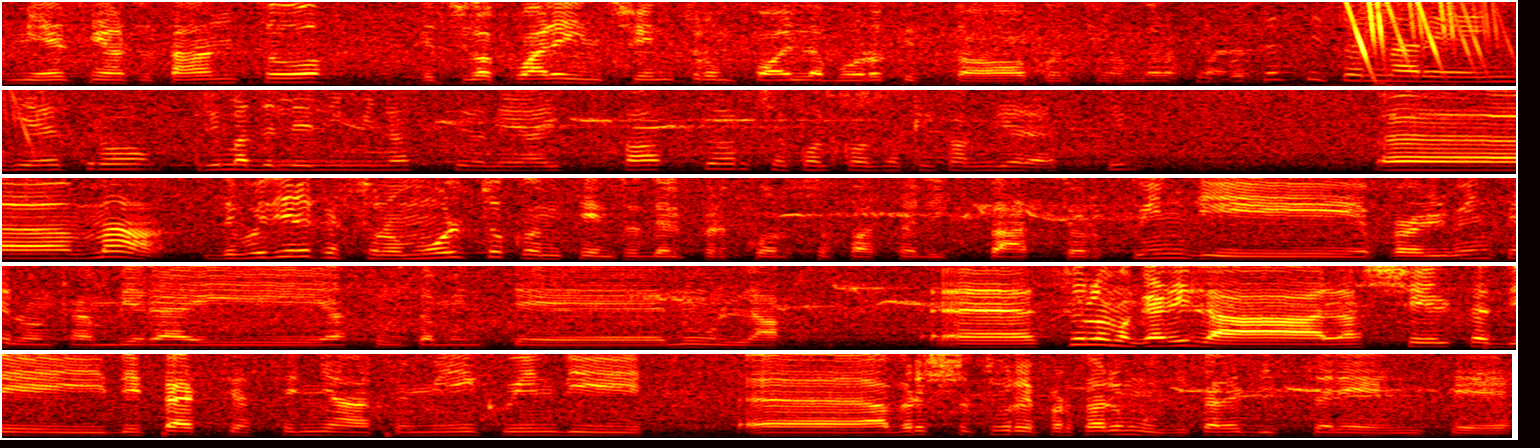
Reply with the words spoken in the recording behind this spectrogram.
mi ha insegnato tanto e sulla quale incentro un po' il lavoro che sto continuando a Se fare. potessi tornare indietro prima dell'eliminazione a X Factor, c'è qualcosa che cambieresti? Eh, ma devo dire che sono molto contento del percorso fatto ad X Factor, quindi probabilmente non cambierei assolutamente nulla. Eh, solo magari la, la scelta dei, dei pezzi assegnatomi, quindi eh, avrei scelto un repertorio musicale differente,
